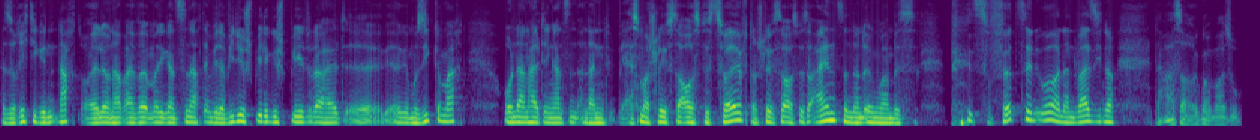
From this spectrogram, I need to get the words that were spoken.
also richtige Nachteule und habe einfach immer die ganze Nacht entweder Videospiele gespielt oder halt äh, äh, Musik gemacht und dann halt den ganzen, und dann erstmal schläfst du aus bis zwölf, dann schläfst du aus bis eins und dann irgendwann bis, bis 14 Uhr und dann weiß ich noch, da war es auch irgendwann mal so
